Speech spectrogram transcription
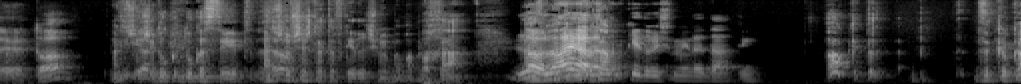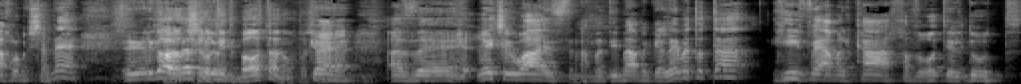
אה, תואר? אני דו-כסית, אני. חושב שיש לה תפקיד רשמי בממלכה. לא, לא היה לה תפקיד רשמי לדעתי. אוקיי, זה כל כך לא משנה. שלא- כאילו- תתבע אותנו פשוט. כן, אז אה, רייצ'ל וייז המדהימה מגלמת אותה, היא והמלכה חברות ילדות,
